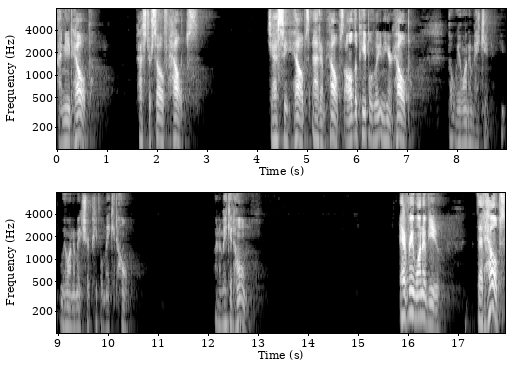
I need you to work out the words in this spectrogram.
I need help. Pastor Soph helps. Jesse helps. Adam helps. All the people in here help. But we want to make it, we want to make sure people make it home. We want to make it home. Every one of you that helps,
